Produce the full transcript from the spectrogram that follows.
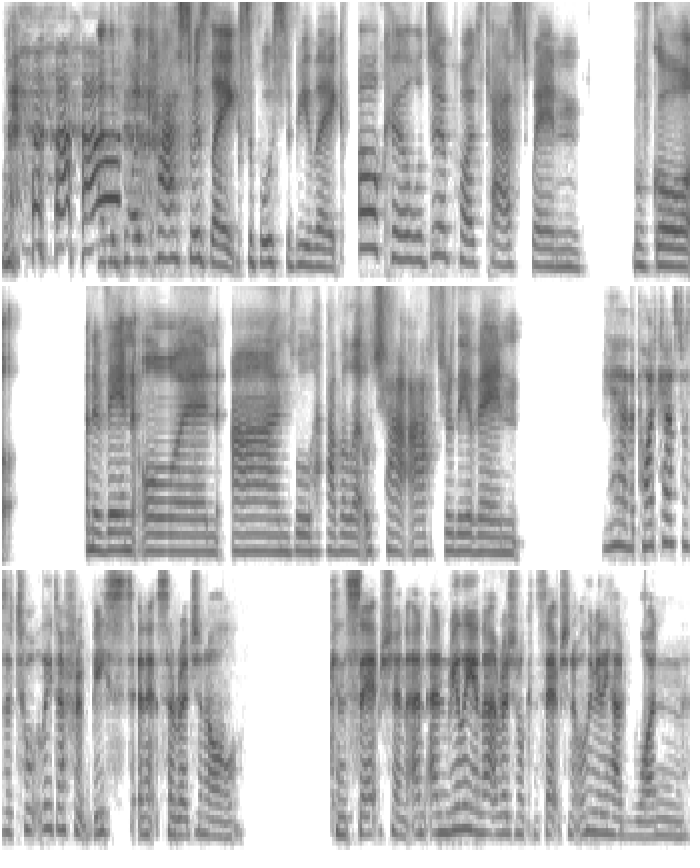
And the podcast was like supposed to be like, oh, cool, we'll do a podcast when we've got an event on and we'll have a little chat after the event. yeah, the podcast was a totally different beast in its original conception. And and really in that original conception, it only really had one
